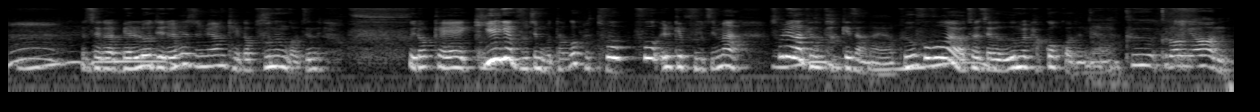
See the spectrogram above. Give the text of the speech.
음. 그래서 제가 멜로디를 해주면 걔가 부는 거지. 근데 후 이렇게 길게 불진 못하고 그렇죠. 후후 이렇게 불지만 소리가 계속 바뀌잖아요. 그 후후에 맞춰서 제가 음을 바꿨거든요. 그 그러면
